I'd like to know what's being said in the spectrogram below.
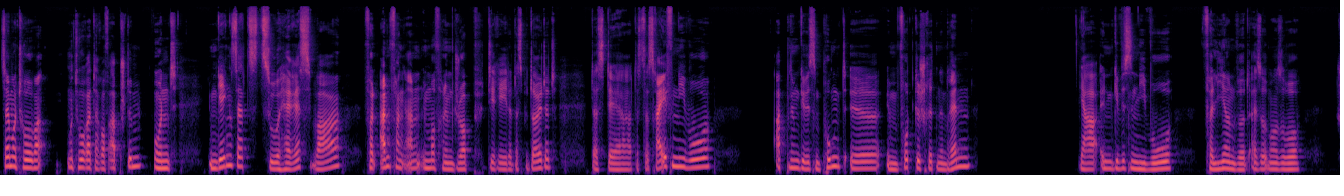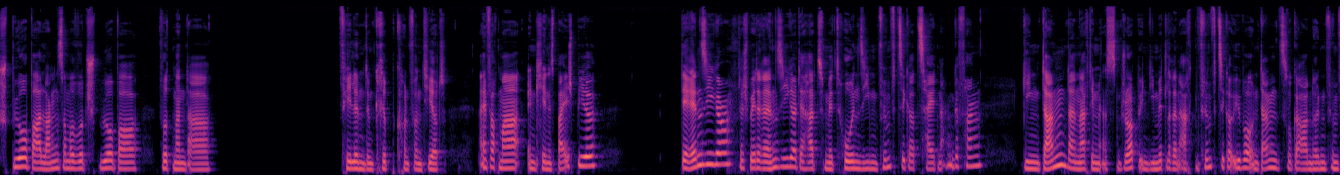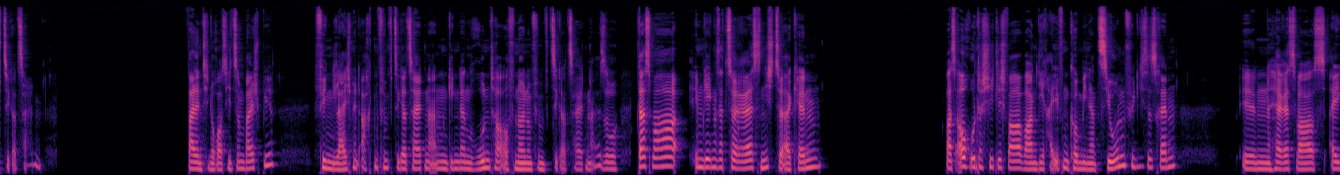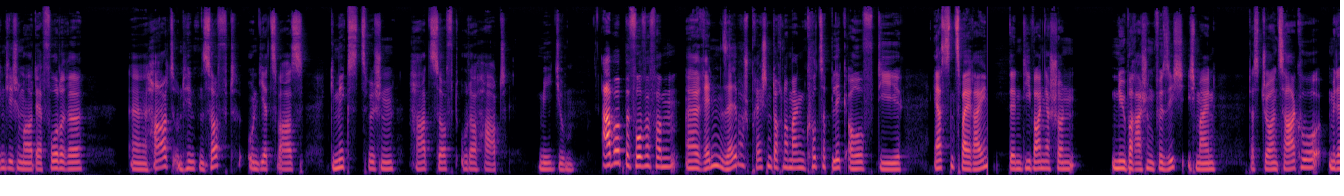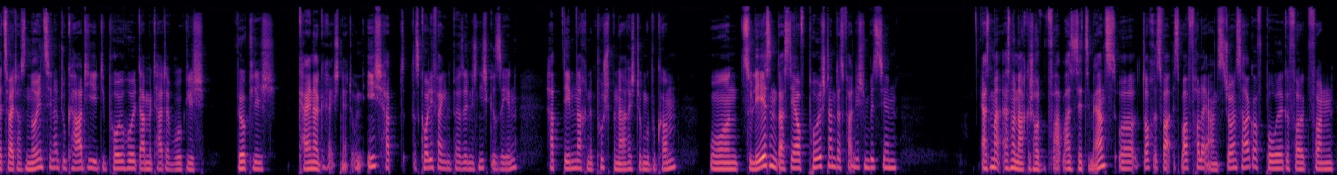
sein Motor Motorrad darauf abstimmen? Und im Gegensatz zu Jerez war von Anfang an immer von dem Drop die Rede. Das bedeutet, dass, der, dass das Reifenniveau ab einem gewissen Punkt äh, im fortgeschrittenen Rennen ja in gewissem Niveau verlieren wird. Also immer so spürbar langsamer wird, spürbar wird man da fehlendem Grip konfrontiert. Einfach mal ein kleines Beispiel. Der Rennsieger, der spätere Rennsieger, der hat mit hohen 57er Zeiten angefangen, ging dann, dann nach dem ersten Drop in die mittleren 58er über und dann sogar 59er Zeiten. Valentino Rossi zum Beispiel fing gleich mit 58er Zeiten an und ging dann runter auf 59er Zeiten. Also das war im Gegensatz zur RS nicht zu erkennen. Was auch unterschiedlich war, waren die Reifenkombinationen für dieses Rennen. In Jerez war es eigentlich immer der vordere äh, hart und hinten soft und jetzt war es gemixt zwischen hart soft oder hart medium. Aber bevor wir vom äh, Rennen selber sprechen, doch nochmal ein kurzer Blick auf die ersten zwei Reihen, denn die waren ja schon eine Überraschung für sich. Ich meine, dass John Sarko mit der 2019er Ducati die Pole holt, damit hat er wirklich, wirklich keiner gerechnet. Und ich habe das Qualifying persönlich nicht gesehen, habe demnach eine Push-Benachrichtigung bekommen. Und zu lesen, dass der auf Pole stand, das fand ich ein bisschen. Erstmal, erstmal nachgeschaut, war, war es jetzt im Ernst? Oder doch, es war, es war voller Ernst. John Sarko auf Pole, gefolgt von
